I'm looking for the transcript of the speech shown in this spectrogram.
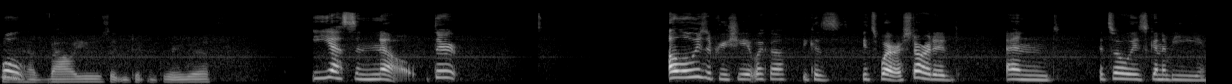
Well- it have values that you didn't agree with? yes and no. There I'll always appreciate Wicca because it's where I started and it's always going to be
